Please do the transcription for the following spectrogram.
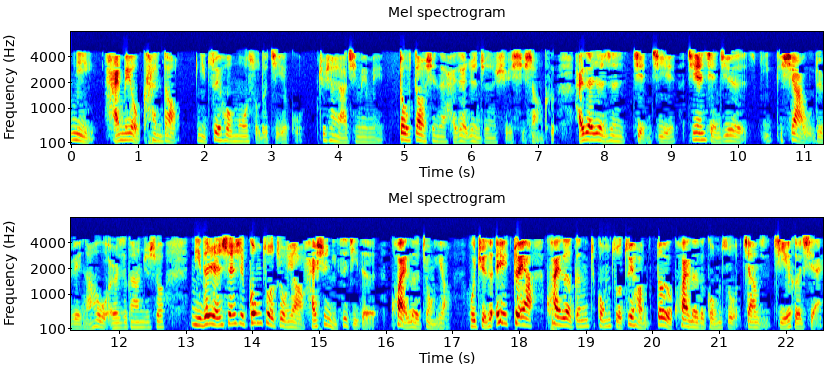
你还没有看到你最后摸索的结果。就像雅琪妹妹。都到现在还在认真的学习上课，还在认真剪接。今天剪接了一个下午，对不对？然后我儿子刚刚就说：“你的人生是工作重要，还是你自己的快乐重要？”我觉得，哎，对啊，快乐跟工作最好都有快乐的工作，这样子结合起来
